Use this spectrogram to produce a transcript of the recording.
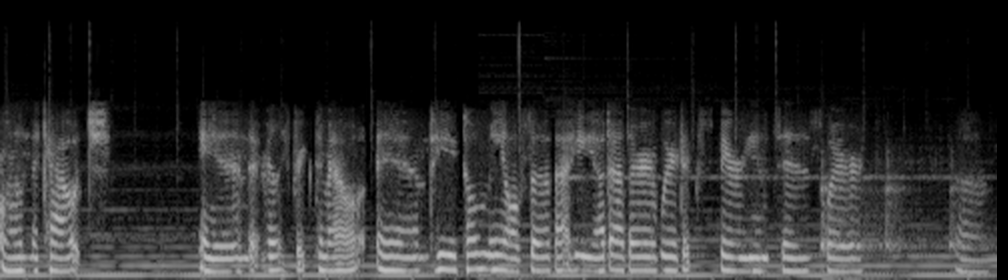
on the couch and it really freaked him out. And he told me also that he had other weird experiences where um,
